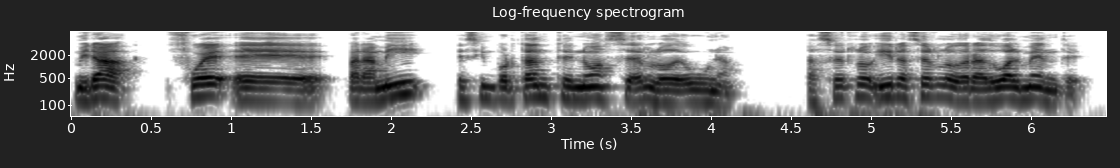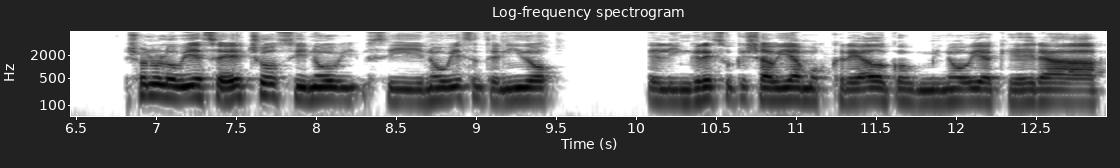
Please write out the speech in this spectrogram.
Mirá, fue, eh, para mí es importante no hacerlo de una, hacerlo, ir a hacerlo gradualmente. Yo no lo hubiese hecho si no, si no hubiese tenido el ingreso que ya habíamos creado con mi novia, que era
